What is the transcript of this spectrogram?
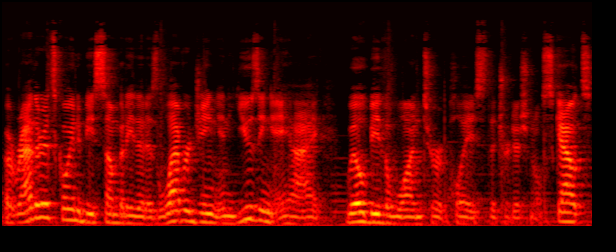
but rather it's going to be somebody that is leveraging and using AI will be the one to replace the traditional scouts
